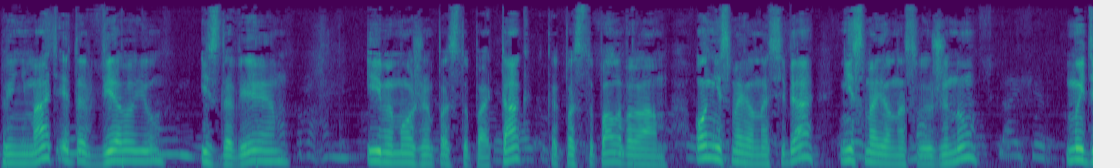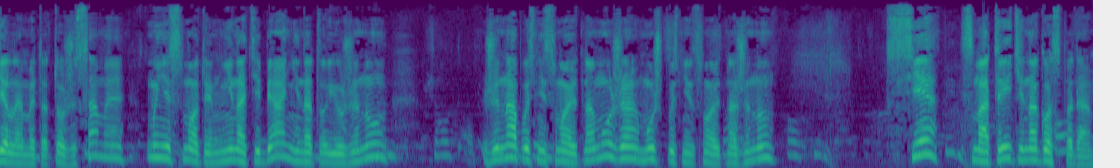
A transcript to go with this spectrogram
принимать это верою и с доверием, и мы можем поступать так, как поступал Авраам. Он не смотрел на себя, не смотрел на свою жену. Мы делаем это то же самое. Мы не смотрим ни на тебя, ни на твою жену. Жена пусть не смотрит на мужа, муж пусть не смотрит на жену. Все смотрите на Господа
